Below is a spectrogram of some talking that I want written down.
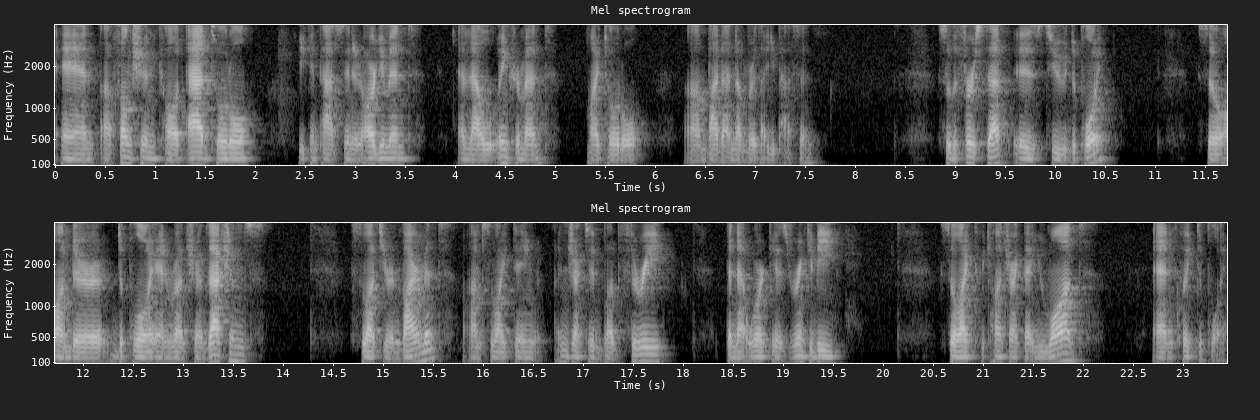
and a function called add total. You can pass in an argument and that will increment my total um, by that number that you pass in. So the first step is to deploy. So under deploy and run transactions, Select your environment. I'm selecting Injected Web 3. The network is Rinkeby. Select the contract that you want and click Deploy.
